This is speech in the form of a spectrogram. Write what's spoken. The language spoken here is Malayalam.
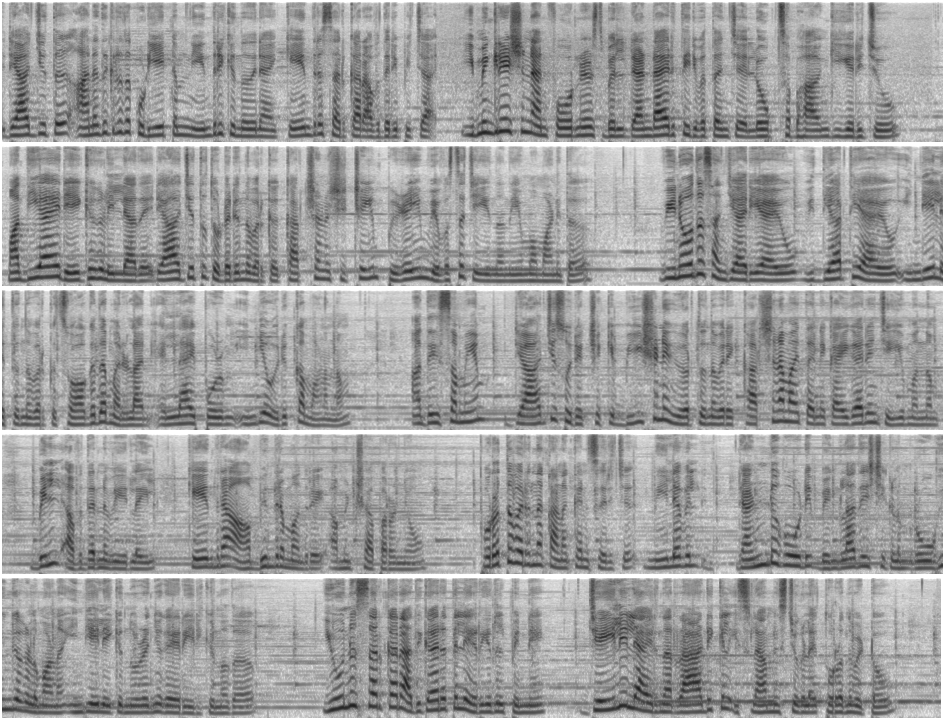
രാജ്യത്ത് അനധികൃത കുടിയേറ്റം നിയന്ത്രിക്കുന്നതിനായി കേന്ദ്ര സർക്കാർ അവതരിപ്പിച്ച ഇമിഗ്രേഷൻ ആൻഡ് ഫോറിനേഴ്സ് ബിൽ രണ്ടായിരത്തി ഇരുപത്തഞ്ച് ലോക്സഭ അംഗീകരിച്ചു. മതിയായ രേഖകളില്ലാതെ രാജ്യത്ത് തുടരുന്നവർക്ക് കർശന ശിക്ഷയും പിഴയും വ്യവസ്ഥ ചെയ്യുന്ന നിയമമാണിത്. വിനോദസഞ്ചാരിയായോ വിദ്യാർത്ഥിയായോ ഇന്ത്യയിലെത്തുന്നവർക്ക് സ്വാഗതമരുളാൻ എല്ലായ്പ്പോഴും ഇന്ത്യ ഒരുക്കമാണെന്നും അതേസമയം രാജ്യസുരക്ഷയ്ക്ക് ഭീഷണി ഉയർത്തുന്നവരെ കർശനമായി തന്നെ കൈകാര്യം ചെയ്യുമെന്നും ബിൽ അവതരണ വേളയിൽ കേന്ദ്ര ആഭ്യന്തരമന്ത്രി അമിത്ഷാ പറഞ്ഞു. പുറത്തുവരുന്ന കണക്കനുസരിച്ച് നിലവിൽ രണ്ട് കോടി ബംഗ്ലാദേശികളും റോഹിംഗ്യകളുമാണ് ഇന്ത്യയിലേക്ക് നുഴഞ്ഞു കയറിയിരിക്കുന്നത്. യൂനസ് സർക്കാർ അധികാരത്തിലേറിയതിൽ പിന്നെ ജയിലിലായിരുന്ന റാഡിക്കൽ ഇസ്ലാമിസ്റ്റുകളെ തുറന്നുവിട്ടു.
